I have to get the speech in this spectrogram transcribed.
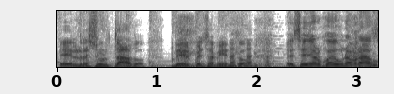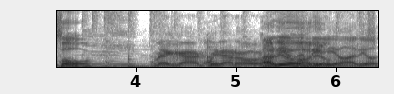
el resultado del pensamiento. Eh, señor juez, un abrazo. Venga, cuidaros. Adiós, Emilio, adiós.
